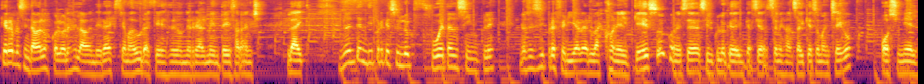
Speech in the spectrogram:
que representaba los colores de la bandera de Extremadura, que es de donde realmente es Arancha. Like, no entendí por qué su look fue tan simple. No sé si prefería verla con el queso, con ese círculo que, hacía semejanza al queso manchego, o sin él.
